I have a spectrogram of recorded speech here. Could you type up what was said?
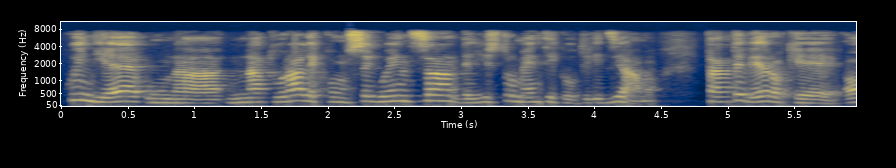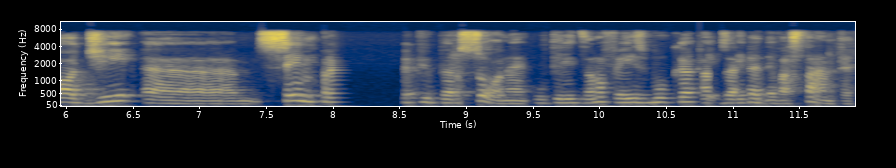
Quindi è una naturale conseguenza degli strumenti che utilizziamo. Tant'è vero che oggi ehm, sempre più persone utilizzano Facebook l'usabilità è devastante.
